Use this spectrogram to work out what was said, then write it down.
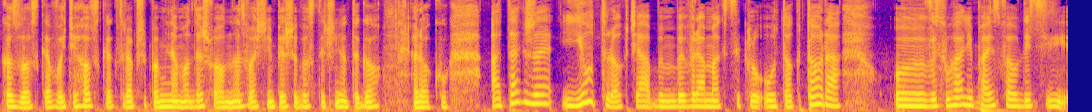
Kozłowska-Wojciechowska, która przypominam odeszła od nas właśnie 1 stycznia tego roku. A także jutro chciałabym, by w ramach cyklu u doktora Wysłuchali Państwo audycji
